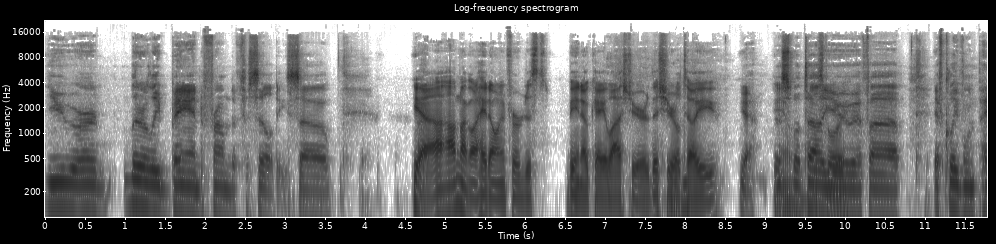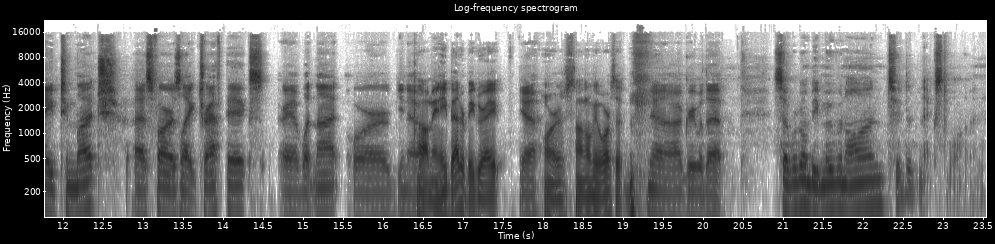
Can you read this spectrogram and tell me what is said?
you are literally banned from the facility. So, yeah, I'm not going to hate on him for just being okay last year. This year will mm-hmm. tell you yeah, this you know, will tell you if uh, if Cleveland paid too much as far as like draft picks and whatnot, or you know. Oh, I mean, he better be great. Yeah, or it's not gonna be worth it. yeah, I agree with that. So we're going to be moving on to the next one.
